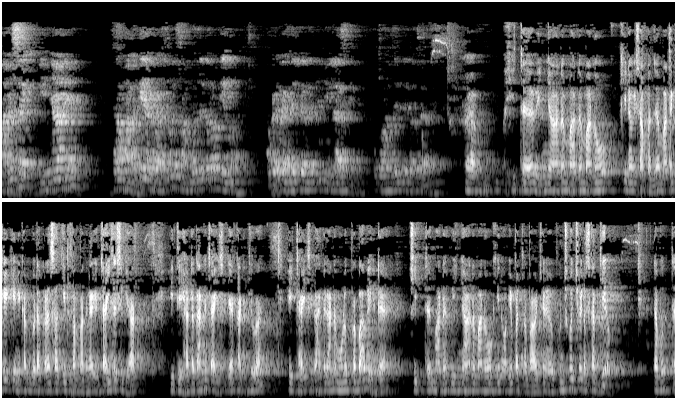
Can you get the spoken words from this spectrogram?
මනස විඥානය සහ මතකය රැස්වල සම්බන්ධ කරන දේවල්. අපිට පැහැදිලි කරන්න ඉල්ලාස්නේ. උපවාසයෙන් දෙකක් හිත විඥාන මන මනෝ කියනගේ සම්බන්ධය මතකයේ කියන එක අපි ගොඩක් කරලා සතියට සම්බන්ධ කරගෙන චෛතසිකයක් හිතේ හට ගන්න චෛතසිකයක් අනිතව ඒ චෛතසික හට ගන්න මූල ප්‍රභාවයට චිත්ත මන විඥාන මනෝ කියන වගේ පදන පාවිච්චි කරන පුංචි පුංචි වෙනස්කම් තියෙනවා. නමුත්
